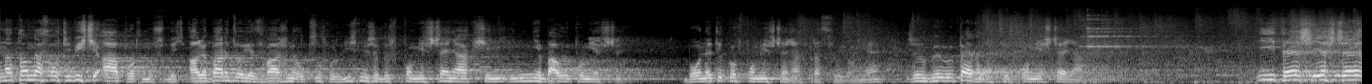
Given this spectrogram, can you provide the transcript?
Natomiast oczywiście aport musi być, ale bardzo jest ważne u psów logicznych, żeby w pomieszczeniach się nie, nie bały pomieszczeń. Bo one tylko w pomieszczeniach pracują, nie? Żeby były pewne w tych pomieszczeniach. I też jeszcze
